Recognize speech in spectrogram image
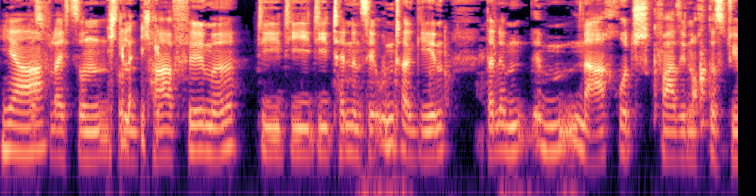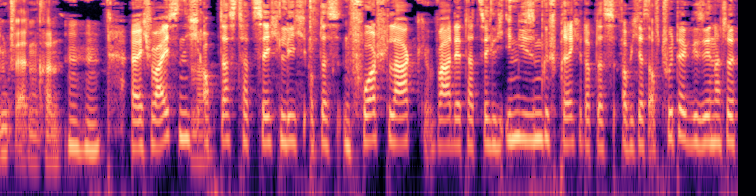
Dass Ja, vielleicht so ein, so ein paar Filme, die, die, die tendenziell untergehen, dann im, im Nachrutsch quasi noch gestreamt werden können. mhm. Äh, ich weiß nicht, Ja. ob das tatsächlich, ob das ein Vorschlag war, der tatsächlich in diesem Gespräch oder ob das, ob ich das auf Twitter gesehen hatte,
